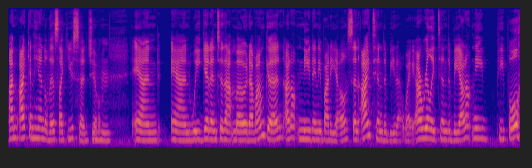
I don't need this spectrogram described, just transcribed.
I'm, I can handle this, like you said, Jill. Mm-hmm. And and we get into that mode of I'm good. I don't need anybody else. And I tend to be that way. I really tend to be. I don't need people.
